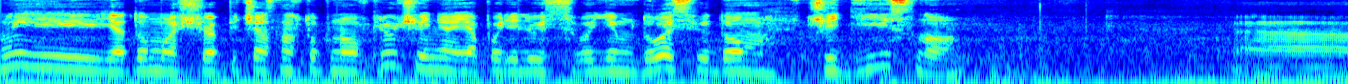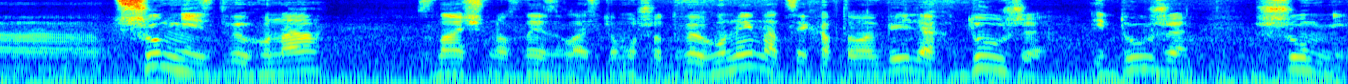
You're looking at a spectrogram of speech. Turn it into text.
Ну і я думаю, що під час наступного включення я поділюсь своїм досвідом, чи дійсно е- шумність двигуна значно знизилась, тому що двигуни на цих автомобілях дуже і дуже шумні.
